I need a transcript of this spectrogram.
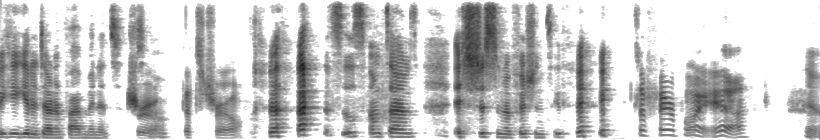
we could get it done in five minutes. True. That's true. So, so sometimes it's just an efficiency thing. It's a fair point. Yeah. Yeah.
